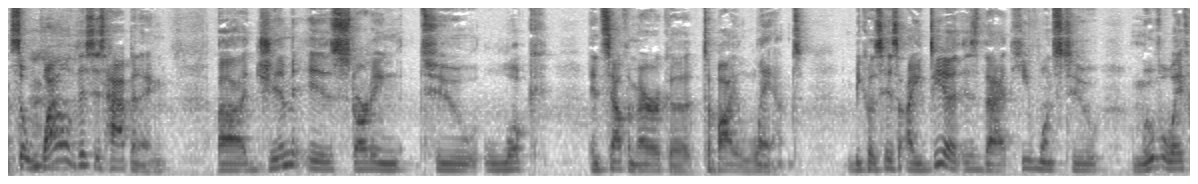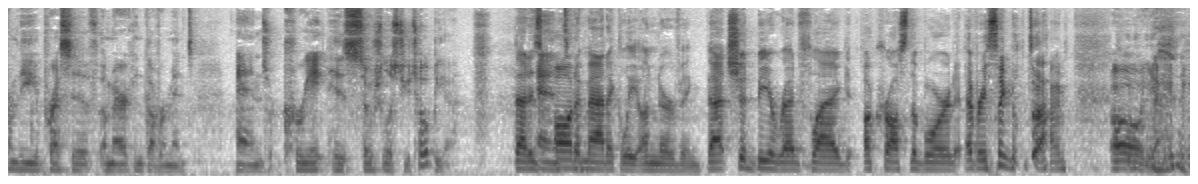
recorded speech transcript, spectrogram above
So while this is happening uh, jim is starting to look in south america to buy land because his idea is that he wants to move away from the oppressive american government and create his socialist utopia That is And- automatically unnerving. That should be a red flag across the board every single time. Oh yeah.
